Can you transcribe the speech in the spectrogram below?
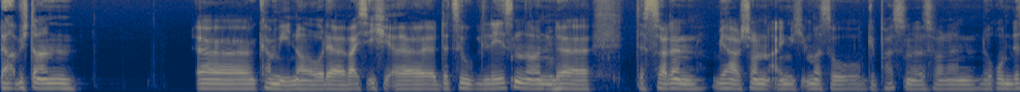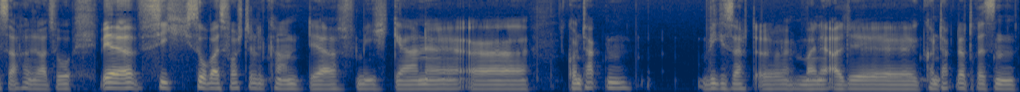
Da habe ich dann äh, Camino oder weiß ich äh, dazu gelesen und mhm. äh, das hat dann ja schon eigentlich immer so gepasst und das war dann eine runde Sache. Also wer sich sowas vorstellen kann, darf mich gerne äh, kontakten. Wie gesagt, äh, meine alte Kontaktadressen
